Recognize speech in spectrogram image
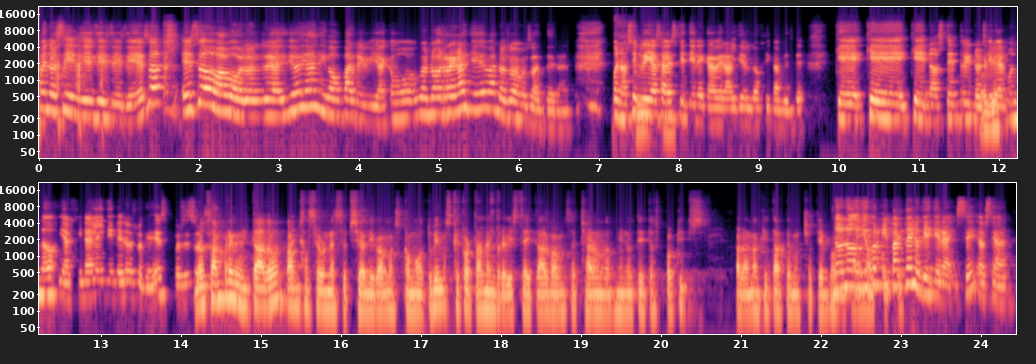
Bueno, sí, sí, sí, sí, sí. Eso, eso vamos, o sea, yo ya digo, madre mía, como nos regañe Eva, nos vamos a enterar. Bueno, siempre ya sabes que tiene que haber alguien, lógicamente, que, que, que nos centre y nos lleve al mundo y al final el dinero es lo que es. Pues eso nos han preguntado, vamos a hacer una excepción y vamos, como tuvimos que cortar la entrevista y tal, vamos a echar unos minutitos, poquitos para no quitarte mucho tiempo. No, no, yo por mi parte lo que queráis, ¿eh? O sea.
